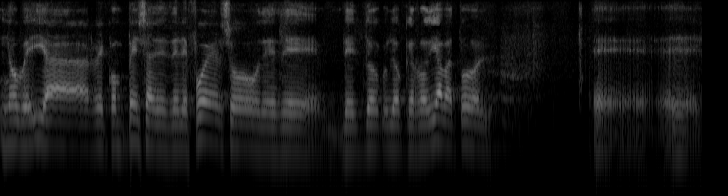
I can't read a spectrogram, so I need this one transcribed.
no veía recompensa desde el esfuerzo, desde lo, que rodeaba todo el... Eh, eh,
